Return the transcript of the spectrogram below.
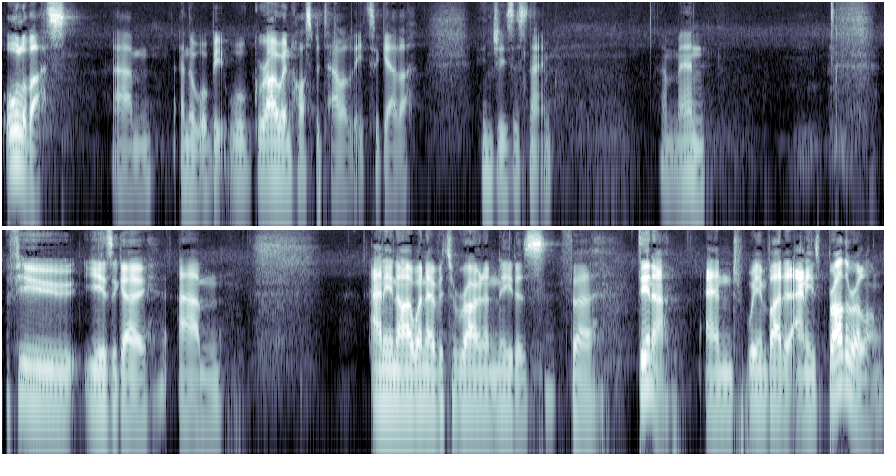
all of us, um, and that we'll, be, we'll grow in hospitality together. In Jesus' name. Amen. A few years ago, um, Annie and I went over to Rowan and Nita's for dinner, and we invited Annie's brother along.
